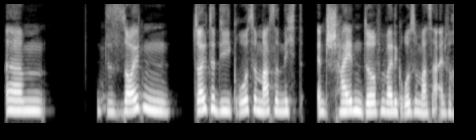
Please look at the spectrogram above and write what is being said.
ähm, sollten sollte die große Masse nicht entscheiden dürfen, weil die große Masse einfach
